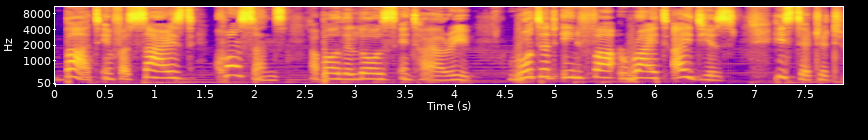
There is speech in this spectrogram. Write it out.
but emphasized concerns about the law's entirety, rooted in far right ideas. He stated,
